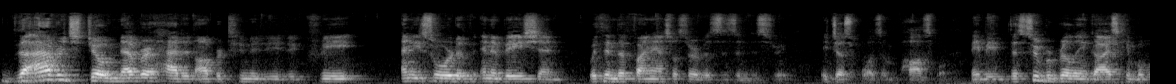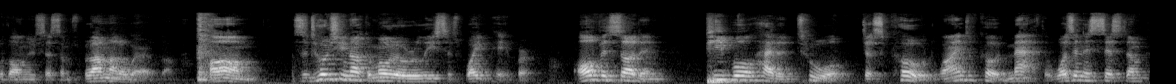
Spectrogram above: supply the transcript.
the average Joe never had an opportunity to create any sort of innovation within the financial services industry. It just wasn't possible. Maybe the super brilliant guys came up with all new systems, but I'm not aware of them. Um, Satoshi Nakamoto released his white paper. All of a sudden, people had a tool, just code, lines of code, math. It wasn't a system, it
